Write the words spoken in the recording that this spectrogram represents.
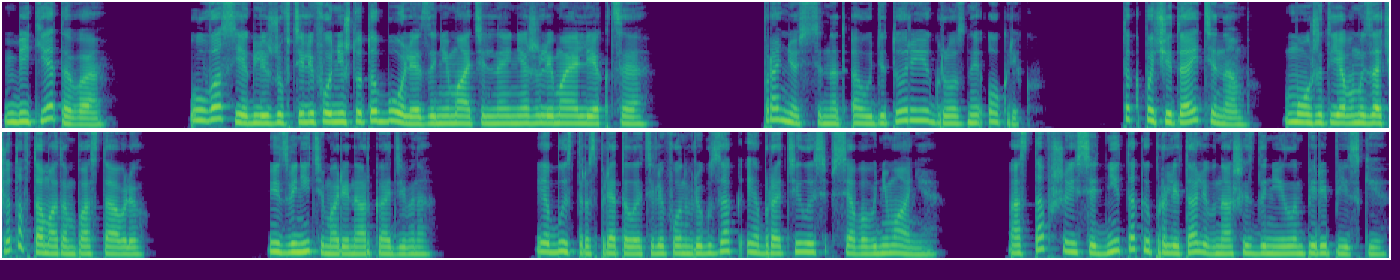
«Бикетова, у вас, я гляжу, в телефоне что-то более занимательное, нежели моя лекция». Пронесся над аудиторией грозный окрик. «Так почитайте нам. Может, я вам и зачет автоматом поставлю?» «Извините, Марина Аркадьевна». Я быстро спрятала телефон в рюкзак и обратилась вся во внимание. Оставшиеся дни так и пролетали в нашей с Даниилом переписке.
